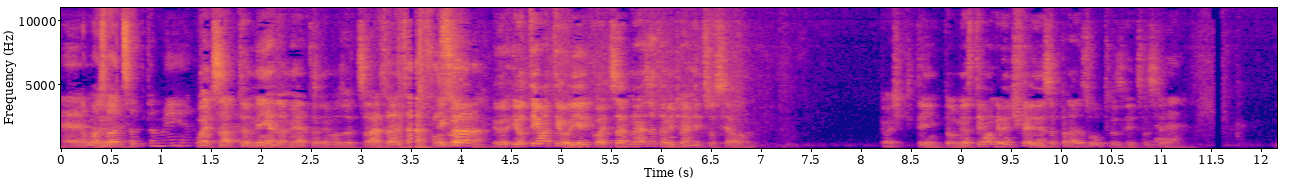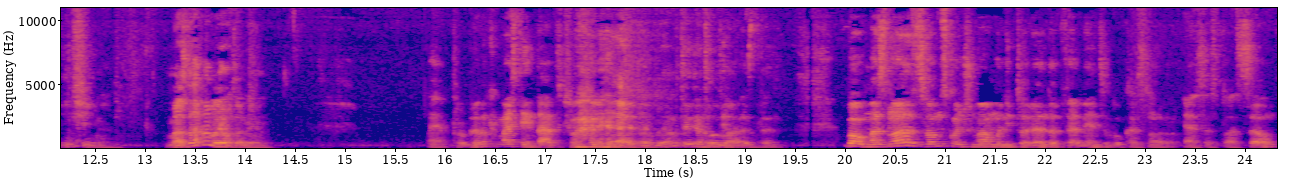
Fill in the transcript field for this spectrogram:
É, Não, mas o WhatsApp também é. O WhatsApp também é da Meta, né? Mas o WhatsApp... mas o WhatsApp É funciona. Eu, eu tenho uma teoria de que o WhatsApp não é exatamente uma rede social. né? Eu acho que tem, pelo menos tem uma grande diferença para as outras redes sociais. É. Enfim, né? Mas dá problema também. É, o problema que mais tem dado ultimamente. É, problema tem de todo lado. Bom, mas nós vamos continuar monitorando, obviamente, Lucas, essa situação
